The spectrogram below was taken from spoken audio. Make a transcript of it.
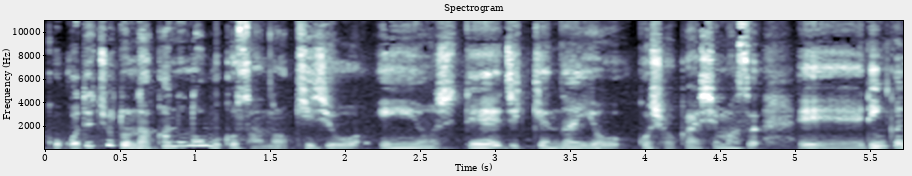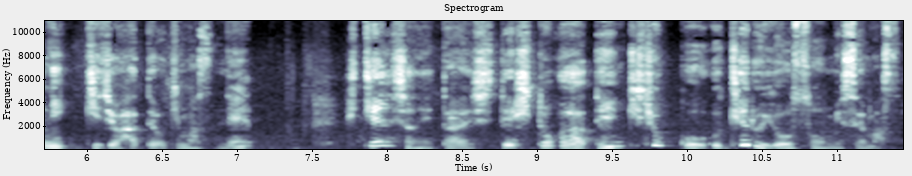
ここでちょっと中野信子さんの記事を引用して実験内容をご紹介します。えー、リンクに記事を貼っておきますね。被験者に対して人が電気ショックを受ける様子を見せます。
